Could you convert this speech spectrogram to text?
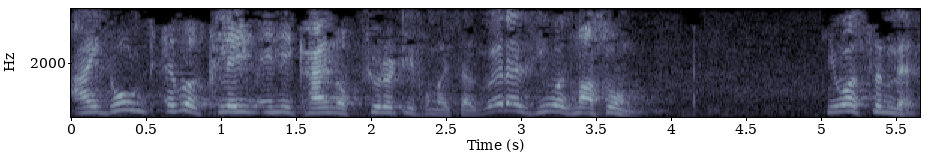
I don't ever claim any kind of purity for myself. Whereas he was masoom. He was sinless.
